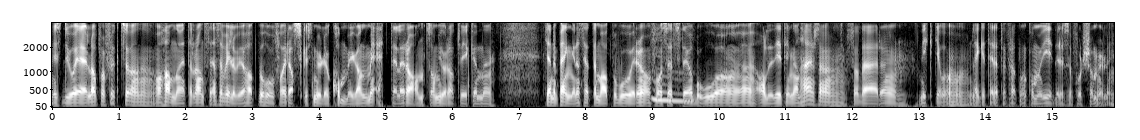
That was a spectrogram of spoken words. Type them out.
hvis du og jeg la på flukt så, og havna et eller annet sted, så ville vi jo hatt behov for raskest mulig å komme i gang med et eller annet som gjorde at vi kunne tjene penger og sette mat på bordet og få seg et sted å bo og alle de tingene her. Så, så det er uh, viktig å legge til rette for at man kommer videre så fort som mulig.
